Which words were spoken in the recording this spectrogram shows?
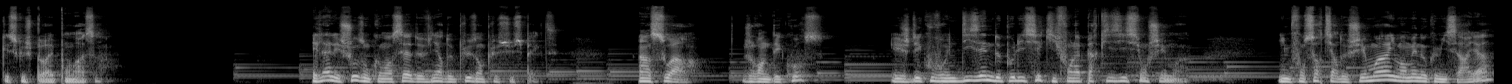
qu'est-ce que je peux répondre à ça? Et là, les choses ont commencé à devenir de plus en plus suspectes. Un soir, je rentre des courses et je découvre une dizaine de policiers qui font la perquisition chez moi. Ils me font sortir de chez moi, ils m'emmènent au commissariat,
